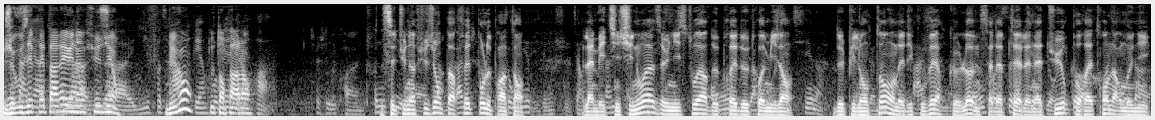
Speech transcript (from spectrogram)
Je vous ai préparé une infusion. Buvons tout en parlant. C'est une infusion parfaite pour le printemps. La médecine chinoise a une histoire de près de 3000 ans. Depuis longtemps, on a découvert que l'homme s'adaptait à la nature pour être en harmonie.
